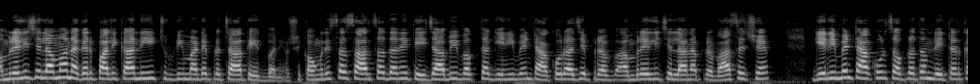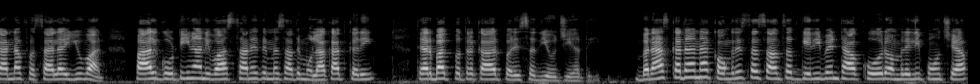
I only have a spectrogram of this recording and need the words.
અમરેલી જિલ્લામાં નગરપાલિકાની ચૂંટણી માટે પ્રચાર તેજ બન્યો છે. કોંગ્રેસના સાંસદ અને તેજાબી વક્તા ગેનીબેન ઠાકોર આજે અમરેલી જિલ્લાના પ્રવાસે છે. ગેનીબેન ઠાકોર સૌપ્રથમ લેટરકાર્ડના ફસાયેલા યુવાન પાલ ગોટીના નિવાસસ્થાને તેમના સાથે મુલાકાત કરી. ત્યારબાદ પત્રકાર પરિષદ યોજી હતી. બનાસકાંઠાના કોંગ્રેસના સાંસદ ગેનીબેન ઠાકોર અમરેલી પહોંચ્યા.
